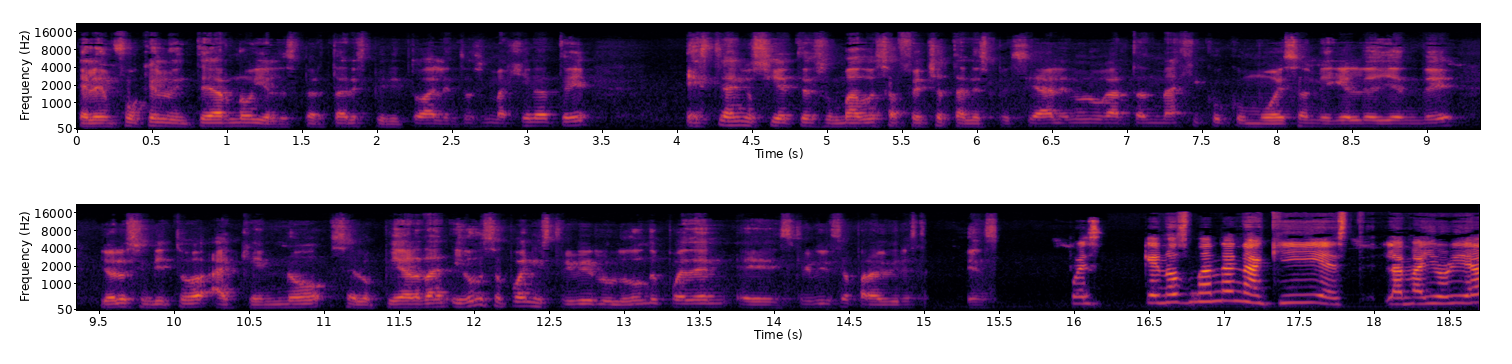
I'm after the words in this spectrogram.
el enfoque en lo interno y el despertar espiritual. Entonces imagínate este año 7 sumado a esa fecha tan especial en un lugar tan mágico como es San Miguel de Allende. Yo los invito a que no se lo pierdan. ¿Y dónde se pueden inscribir? ¿Dónde pueden eh, inscribirse para vivir esta experiencia? Pues que nos manden aquí, este, la mayoría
